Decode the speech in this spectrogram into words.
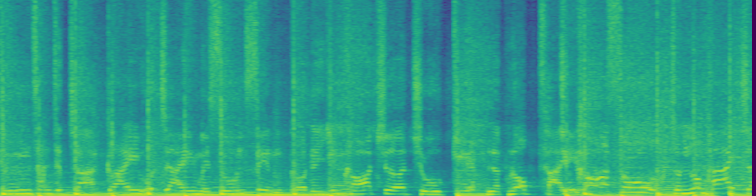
ถึงท่านจะจากไกลหัวใจไม่สูญสิ้นโปรดได้ยินขอเชิดชูเกียรตินักรบไทยจะขอสู้จนลมหายใจ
